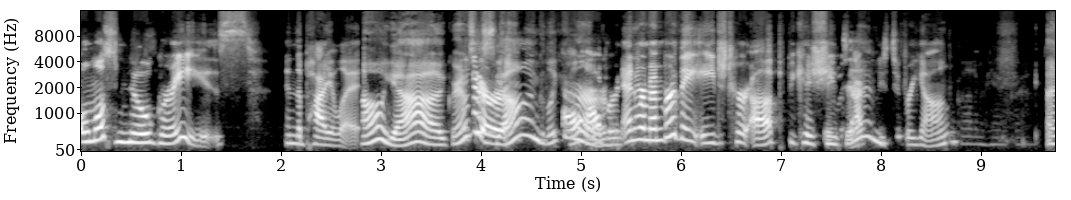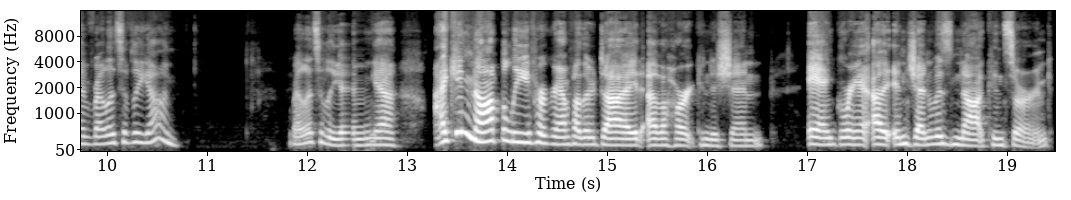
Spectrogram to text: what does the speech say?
almost no grays in the pilot. Oh yeah, Grams is young. Look at her. Auburn. And remember, they aged her up because she They was actually did. super young. Uh, relatively young. Relatively young. Yeah, I cannot believe her grandfather died of a heart condition, and Grant uh, and Jen was not concerned.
